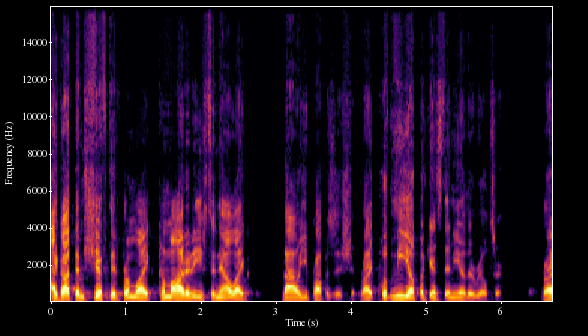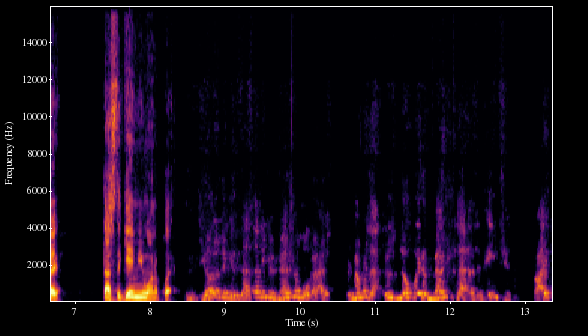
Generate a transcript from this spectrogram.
I got them shifted from like commodities to now like value proposition, right? Put me up against any other realtor, right? That's the game you want to play. The other thing is that's not even measurable, guys. Remember that. There's no way to measure that as an agent, right?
